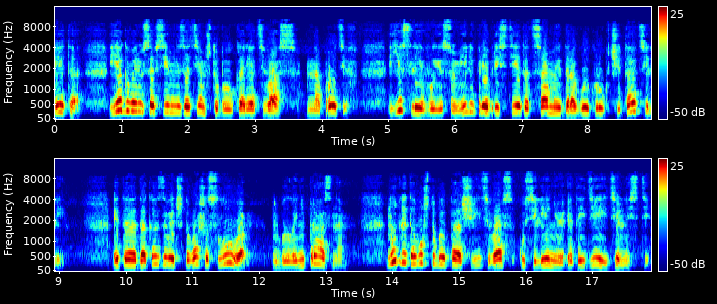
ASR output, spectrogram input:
Это я говорю совсем не за тем, чтобы укорять вас. Напротив, если вы сумели приобрести этот самый дорогой круг читателей, это доказывает, что ваше слово было не праздно, но для того, чтобы поощрить вас к усилению этой деятельности.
